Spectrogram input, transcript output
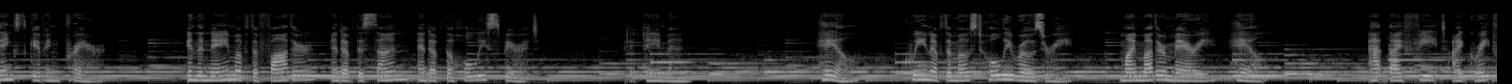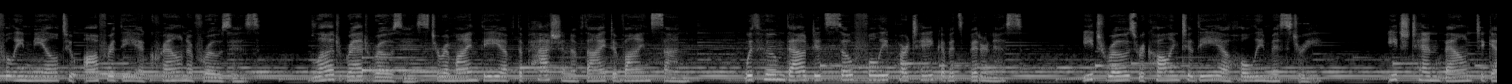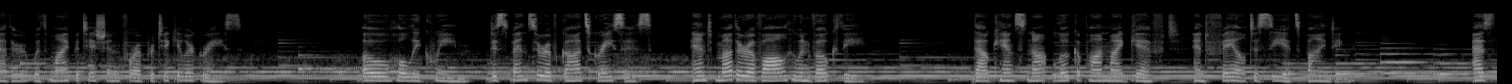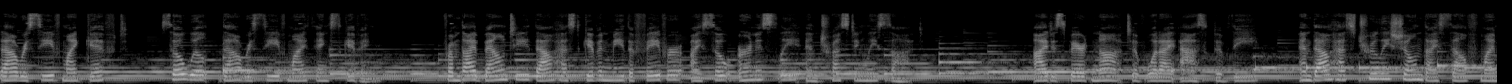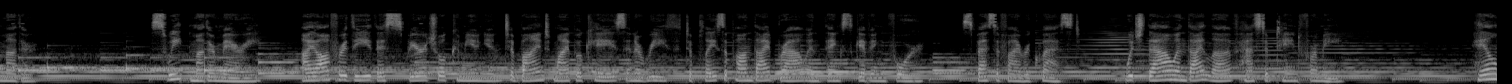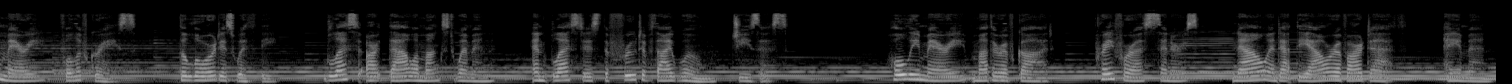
Thanksgiving Prayer. In the name of the Father, and of the Son, and of the Holy Spirit. Amen. Hail, Queen of the Most Holy Rosary, my Mother Mary, hail. At thy feet I gratefully kneel to offer thee a crown of roses, blood red roses to remind thee of the passion of thy divine Son, with whom thou didst so fully partake of its bitterness, each rose recalling to thee a holy mystery each ten bound together with my petition for a particular grace. O Holy Queen, dispenser of God's graces, and mother of all who invoke thee, thou canst not look upon my gift and fail to see its binding. As thou receive my gift, so wilt thou receive my thanksgiving. From thy bounty thou hast given me the favor I so earnestly and trustingly sought. I despaired not of what I asked of thee, and thou hast truly shown thyself my mother. Sweet Mother Mary, I offer thee this spiritual communion to bind my bouquets in a wreath to place upon thy brow in thanksgiving for, specify request, which thou and thy love hast obtained for me. Hail Mary, full of grace. The Lord is with thee. Blessed art thou amongst women, and blessed is the fruit of thy womb, Jesus. Holy Mary, Mother of God, pray for us sinners, now and at the hour of our death. Amen.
